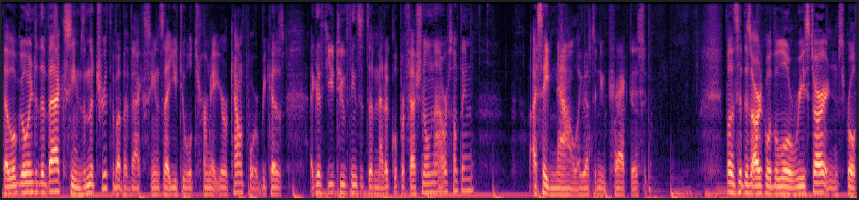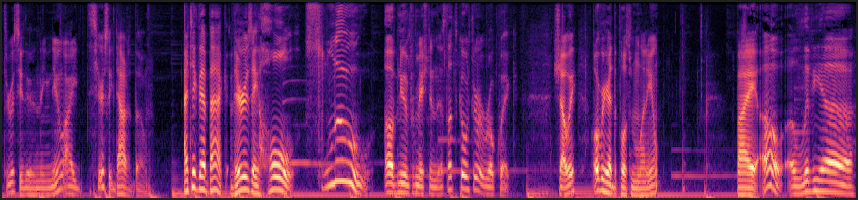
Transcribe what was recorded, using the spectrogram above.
that will go into the vaccines and the truth about the vaccines that YouTube will terminate your account for. Because I guess YouTube thinks it's a medical professional now or something. I say now, like that's a new practice. But let's hit this article with a little restart and scroll through see if there's anything new. I seriously doubt it though. I take that back. There is a whole slew of new information in this. Let's go through it real quick, shall we? Over here at the Post Millennial by oh Olivia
